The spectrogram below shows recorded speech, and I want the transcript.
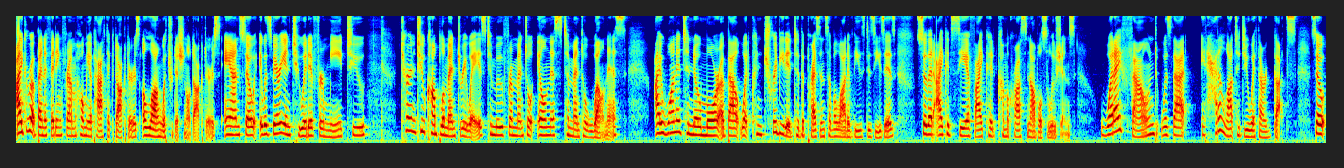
I grew up benefiting from homeopathic doctors along with traditional doctors. And so it was very intuitive for me to turn to complementary ways to move from mental illness to mental wellness. I wanted to know more about what contributed to the presence of a lot of these diseases so that I could see if I could come across novel solutions. What I found was that it had a lot to do with our guts. So,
